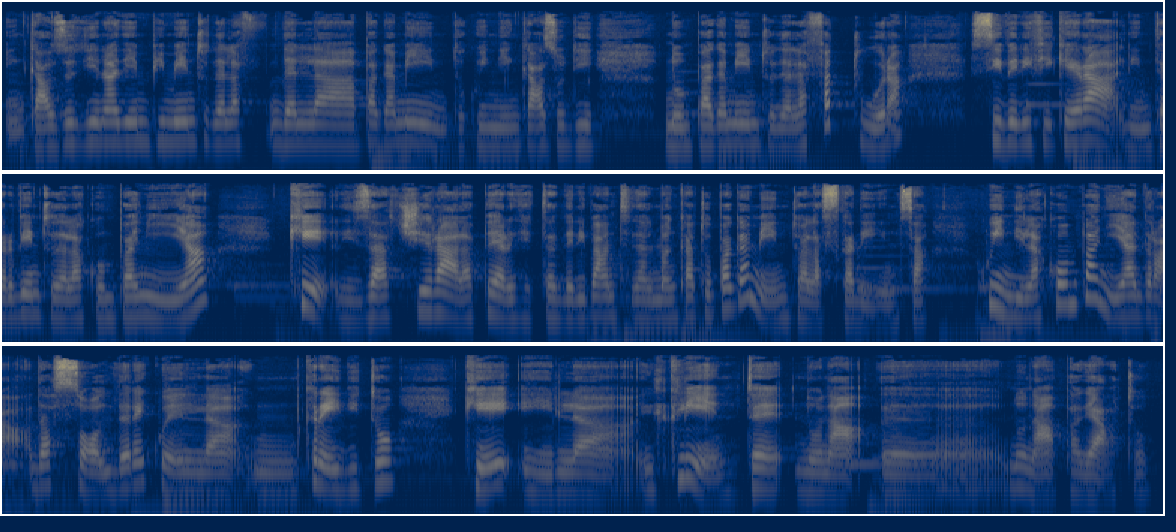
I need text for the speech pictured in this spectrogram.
in caso di inadempimento del pagamento, quindi in caso di non pagamento della fattura, si verificherà l'intervento della compagnia che risarcirà la perdita derivante dal mancato pagamento alla scadenza. Quindi la compagnia andrà ad assoldere quel mm, credito che il, il cliente non ha, eh, non ha pagato.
